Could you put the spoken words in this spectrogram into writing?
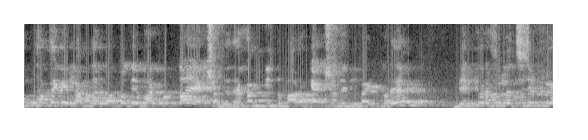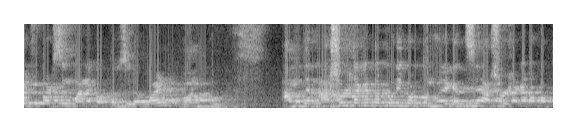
উঠাতে গেলে আমাদের কত দিয়ে ভাগ করতে হয়? একশো দিয়ে। দেখো, আমি কিন্তু বারোকে একশো দিয়ে ডিভাইড করে বের করে ফেলেছি যে টুয়েলভ পার্সেন্ট মানে কত? জিরো পয়েন্ট ওয়ান টু আমাদের আসল টাকাটা পরিবর্তন হয়ে গেছে। আসল টাকাটা কত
